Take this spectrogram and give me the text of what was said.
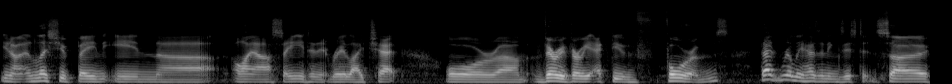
you know, unless you've been in uh, IRC, Internet Relay Chat, or um, very, very active forums, that really hasn't existed. So,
